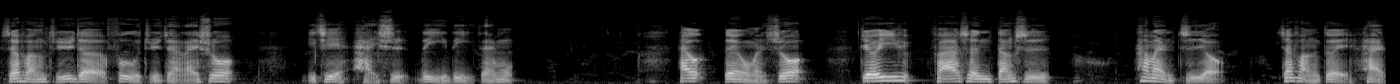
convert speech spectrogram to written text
消防局的副局长来说，一切还是历历在目。还有对我们说，九一发生当时，他们只有消防队和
